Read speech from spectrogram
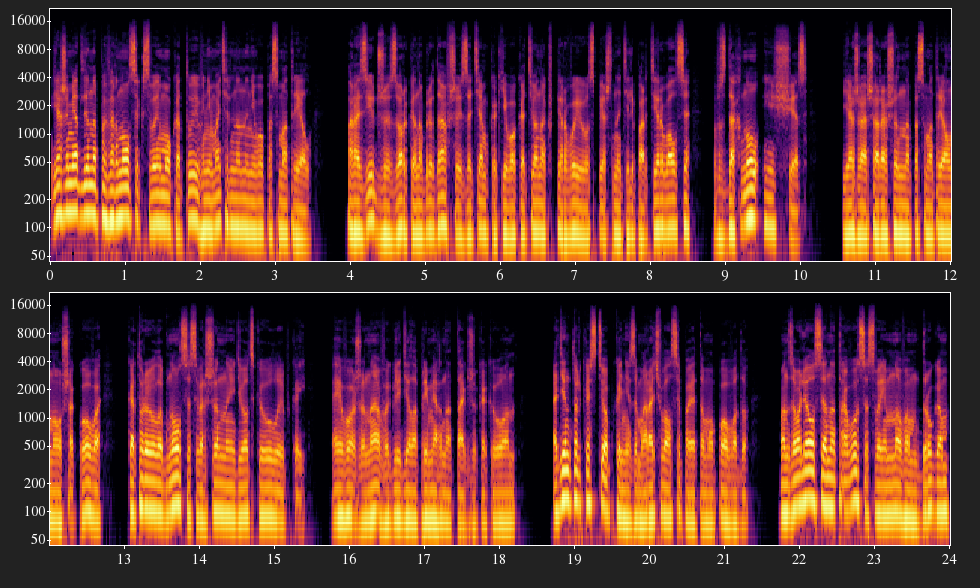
Я же медленно повернулся к своему коту и внимательно на него посмотрел. Паразит же, зорко наблюдавший за тем, как его котенок впервые успешно телепортировался, вздохнул и исчез. Я же ошарашенно посмотрел на Ушакова, который улыбнулся совершенно идиотской улыбкой, а его жена выглядела примерно так же, как и он. Один только Стёпка не заморачивался по этому поводу. Он завалился на траву со своим новым другом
